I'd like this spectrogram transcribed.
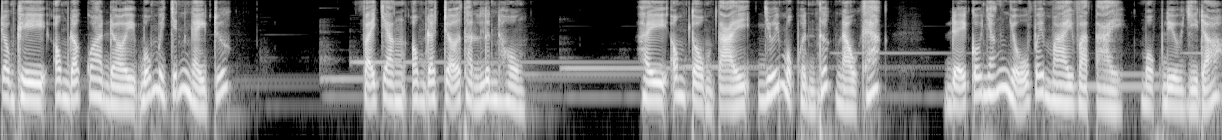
Trong khi ông đã qua đời 49 ngày trước, Phải chăng ông đã trở thành linh hồn? Hay ông tồn tại dưới một hình thức nào khác Để có nhắn nhủ với Mai và Tài một điều gì đó?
